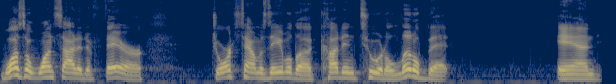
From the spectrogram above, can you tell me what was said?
was a one sided affair, Georgetown was able to cut into it a little bit. And,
